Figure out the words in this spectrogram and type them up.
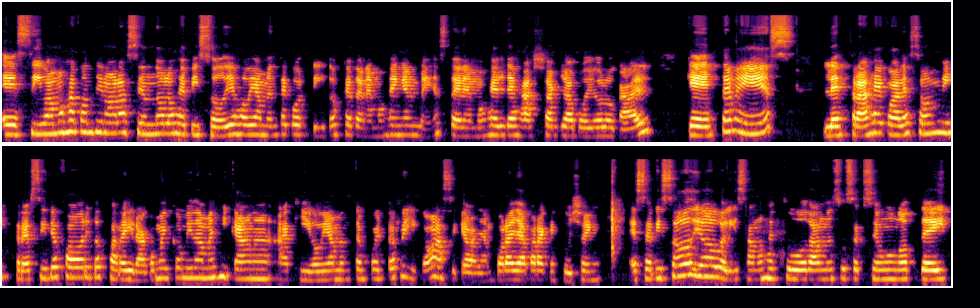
eh, sí vamos a continuar haciendo los episodios, obviamente cortitos que tenemos en el mes. Tenemos el de hashtag de apoyo local, que este mes les traje cuáles son mis tres sitios favoritos para ir a comer comida mexicana aquí, obviamente en Puerto Rico. Así que vayan por allá para que escuchen ese episodio. Belisa nos estuvo dando en su sección un update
